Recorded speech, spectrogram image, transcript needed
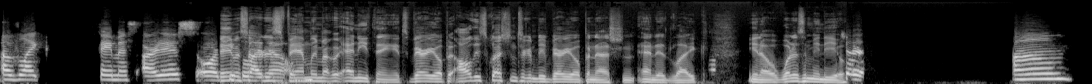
of like famous artists or famous people artists, family, anything. It's very open. All these questions are going to be very open ended. Like, you know, what does it mean to you? Sure. Um,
